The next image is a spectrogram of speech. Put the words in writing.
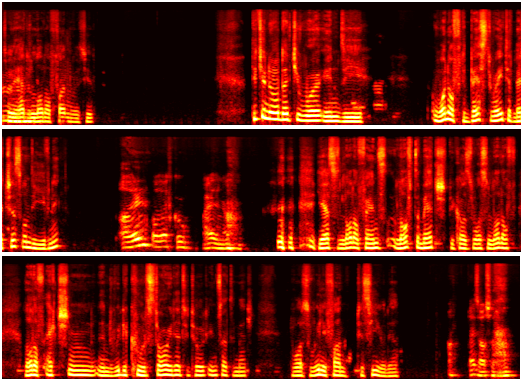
So they had a Mhm. lot of fun with you. Did you know that you were in the one of the best rated matches on the evening? Oh, oh, that's cool. I don't know. yes, a lot of fans loved the match because it was a lot of lot of action and really cool story that you told inside the match. It was really fun to see you there. Oh, that's awesome.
